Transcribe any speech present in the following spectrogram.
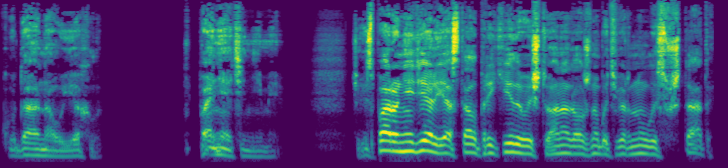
куда она уехала? Понятия не имею. Через пару недель я стал прикидывать, что она, должно быть, вернулась в Штаты.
